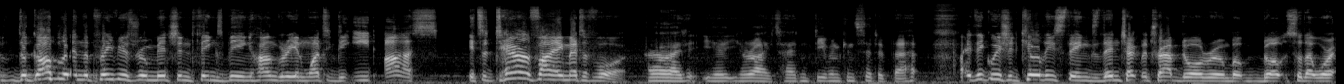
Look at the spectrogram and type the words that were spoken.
the goblin in the previous room mentioned things being hungry and wanting to eat us, it's a terrifying metaphor. Oh, I, yeah, you're right. I hadn't even considered that. I think we should kill these things, then check the trapdoor room, but, but so that we're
